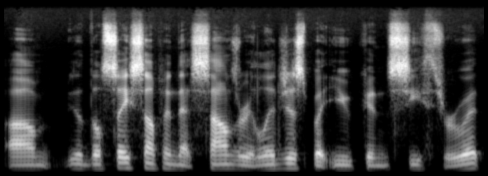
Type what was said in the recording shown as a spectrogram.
um, they'll say something that sounds religious, but you can see through it.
